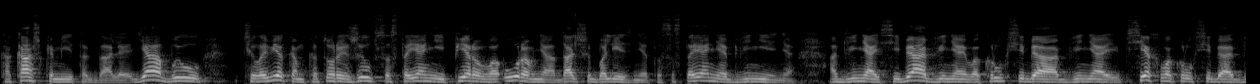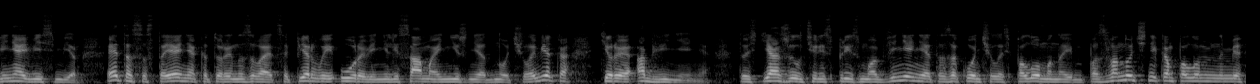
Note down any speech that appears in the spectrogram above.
какашками и так далее. Я был человеком, который жил в состоянии первого уровня, а дальше болезни. Это состояние обвинения. Обвиняй себя, обвиняй вокруг себя, обвиняй всех вокруг себя, обвиняй весь мир. Это состояние, которое называется первый уровень или самое нижнее дно человека, тире обвинение. То есть я жил через призму обвинения, это закончилось поломанным позвоночником, поломанными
